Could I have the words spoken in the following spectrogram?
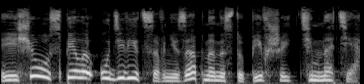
и еще успела удивиться внезапно наступившей темноте.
